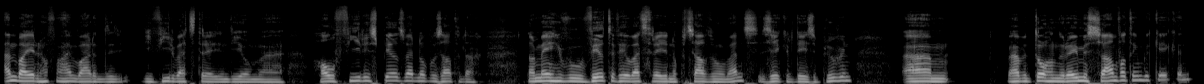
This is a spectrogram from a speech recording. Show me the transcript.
en Bayern-Hoffenheim waren de, die vier wedstrijden die om eh, half vier gespeeld werden op een zaterdag. Naar mijn gevoel veel te veel wedstrijden op hetzelfde moment, zeker deze ploegen. Ehm, we hebben toch een ruime samenvatting bekeken.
